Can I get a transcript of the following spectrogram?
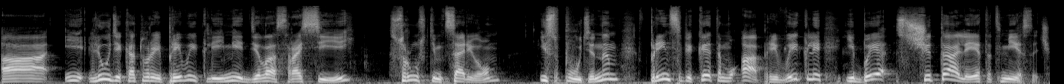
А, и люди, которые привыкли иметь дела с Россией, с русским царем, и с Путиным, в принципе, к этому, а, привыкли, и, б, считали этот месседж.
